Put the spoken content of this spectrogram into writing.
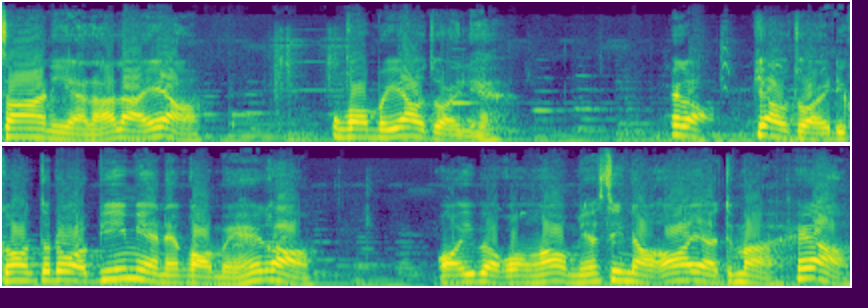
စားနေရလားလားဟဲ့ရဟိုကောင်ဘေးရောက်သွားပြီလေဟဲ့ကောင်ပျောက်သွားပြီဒီကောင်တော်တော်အပြင်းမြန်တဲ့ကောင်ပဲဟဲ့ကောင်အော်ဒီဘကောင်ငါ့ကိုမျက်စိနောက်အော်ရဒီမှာဟဲ့ကောင်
